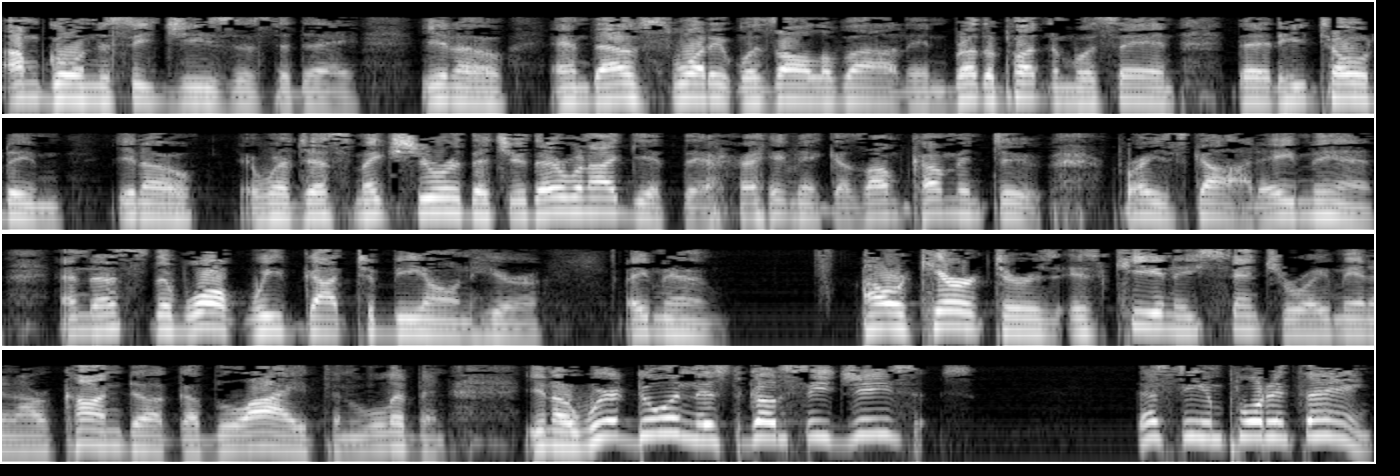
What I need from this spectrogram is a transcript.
I'm going to see Jesus today. You know, and that's what it was all about. And Brother Putnam was saying that he told him, you know, well, just make sure that you're there when I get there. Amen. Because I'm coming too. Praise God. Amen. And that's the walk we've got to be on here. Amen. Our character is, is key and essential. Amen. In our conduct of life and living. You know, we're doing this to go to see Jesus. That's the important thing.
